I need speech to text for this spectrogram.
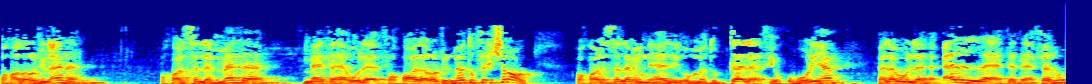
فقال رجل أنا. فقال وسلم متى مات هؤلاء. فقال رجل ماتوا في الإشراك فقال وسلم إن هذه الأمة تبتلى في قبورها فلولا ألا تدافنوا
